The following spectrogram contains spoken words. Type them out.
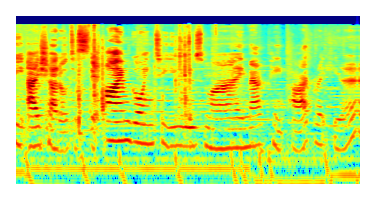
the eyeshadow to stick. I'm going to use my MAC paint pot right here.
